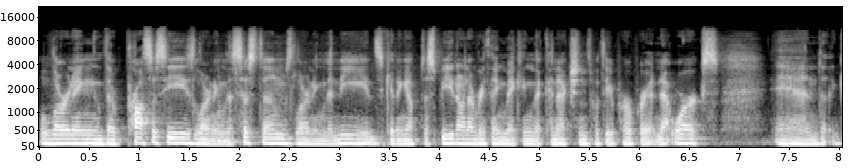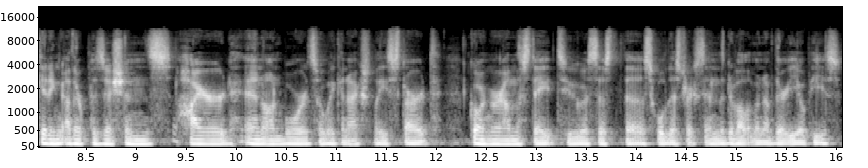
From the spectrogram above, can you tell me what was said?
learning the processes, learning the systems, learning the needs, getting up to speed on everything, making the connections with the appropriate networks, and getting other positions hired and on board so we can actually start going around the state to assist the school districts in the development of their EOPs.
